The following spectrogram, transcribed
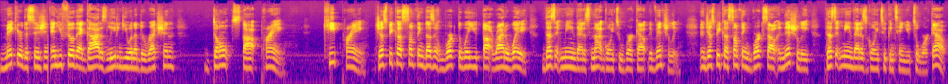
make your decision and you feel that God is leading you in a direction, don't stop praying. Keep praying. Just because something doesn't work the way you thought right away doesn't mean that it's not going to work out eventually. And just because something works out initially doesn't mean that it's going to continue to work out.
